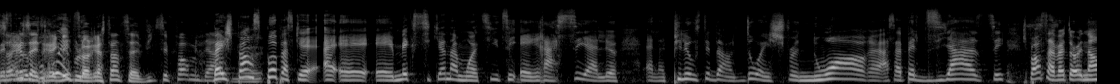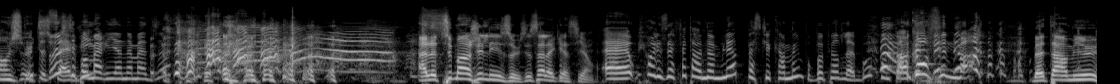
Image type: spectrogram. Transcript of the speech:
Mais Ça risque d'être réglé pour le restant de sa vie. C'est formidable. Ben, je pense pas parce qu'elle elle- elle est mexicaine à moitié. tu sais, Elle est racée, elle a, elle a pilosité dans le dos, elle a les cheveux noirs, elle s'appelle Diaz. tu sais. Je pense que ça va être un enjeu T'es toute sûr sa que c'est pas Mariana Mazza? Elle a-tu mangé les œufs? C'est ça la question. Euh, oui, on les a faites en omelette parce que quand même, faut pas perdre la bouffe. On est en confinement. Ben, tant mieux.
